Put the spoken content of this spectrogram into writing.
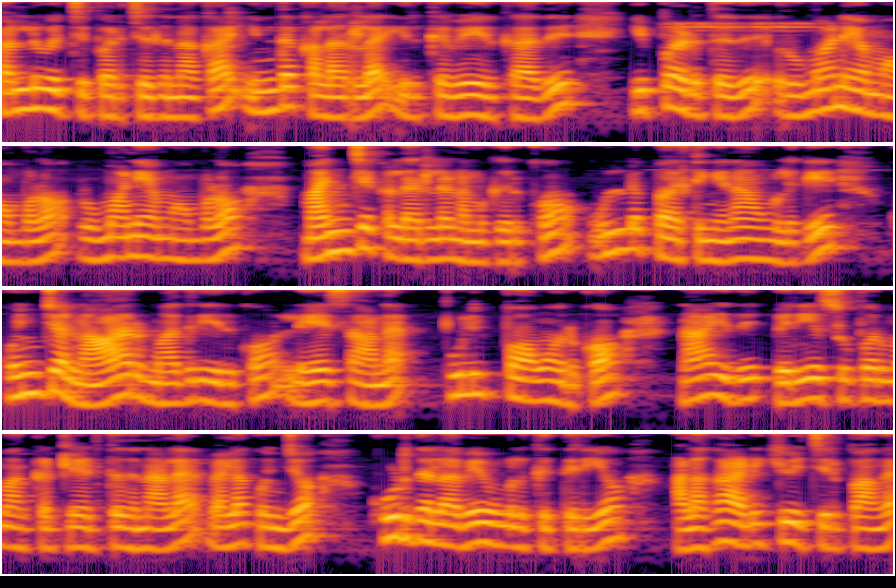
கல் வச்சு பறிச்சதுனாக்கா இந்த கலரில் இருக்கவே இருக்காது. இப்போ அடுத்தது ருமானியா மாம்பழம். ருமானியா மாம்பழம் மஞ்சள் கலரில் நமக்கு இருக்கும். உள்ளே பார்த்தீங்கன்னா உங்களுக்கு கொஞ்சம் நார் மாதிரி இருக்கும். லேசான புளிப்பாகவும் இருக்கும். நான் இது பெரிய சூப்பர் மார்க்கெட்டில் எடுத்ததுனால விலை கொஞ்சம் கூடுதலாகவே உங்களுக்கு தெரியும். அழகாக அடுக்கி வச்சுருப்பாங்க.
